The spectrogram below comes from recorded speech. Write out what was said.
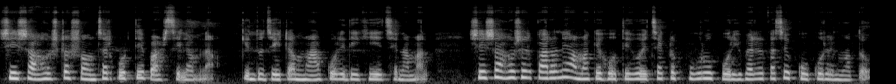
সেই সাহসটা সঞ্চার করতে পারছিলাম না। কিন্তু যেটা মা করে দেখিয়েছেন আমার সে সাহসের কারণে আমাকে হতে হয়েছে একটা পুরো পরিবারের কাছে কুকুরের মতো।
